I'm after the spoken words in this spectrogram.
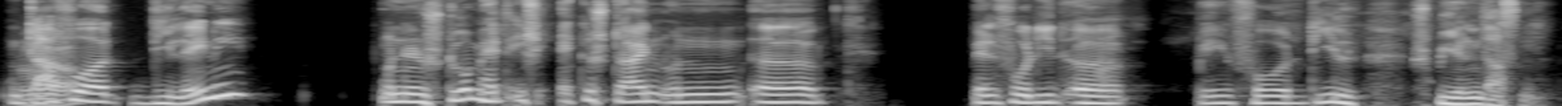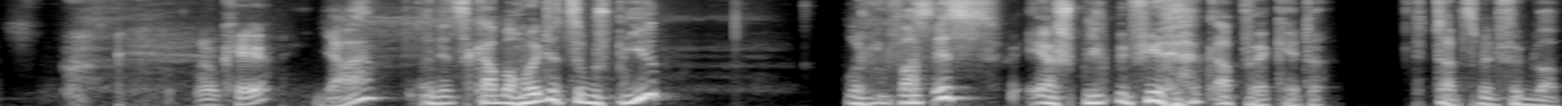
Und Ja. davor Delaney. Und in den Sturm hätte ich Eckestein und äh, Belfodil, äh, Belfodil spielen lassen. Okay. Ja, und jetzt kam er heute zum Spiel. Und was ist? Er spielt mit vierer Abwehrkette. Statt mit Fünfer.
